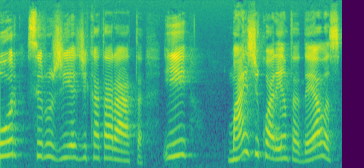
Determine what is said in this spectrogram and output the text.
por cirurgia de catarata e mais de 40 delas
